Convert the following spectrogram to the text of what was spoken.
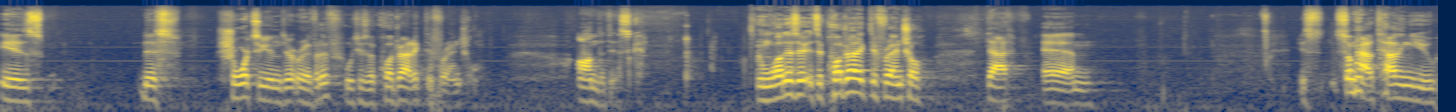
is this Schwarzian derivative, which is a quadratic differential on the disk. And what is it? It's a quadratic differential that um, is somehow telling you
